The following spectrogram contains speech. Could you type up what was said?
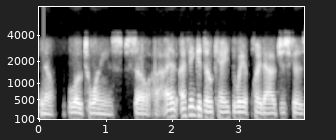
you know, low 20s. So I, I think it's okay the way it played out just because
